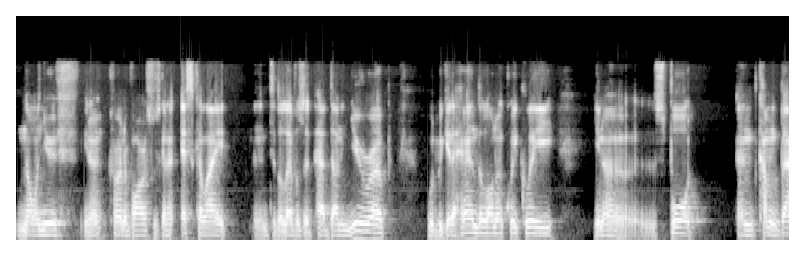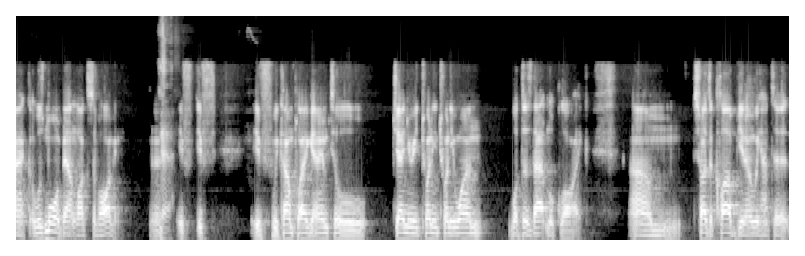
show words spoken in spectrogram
no one knew if you know coronavirus was going to escalate to the levels it had done in Europe. Would we get a handle on it quickly? You know, sport and coming back. It was more about like surviving. You know? Yeah. If if if we can't play a game till January 2021, what does that look like? Um, so as a club, you know, we had to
